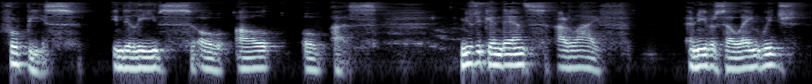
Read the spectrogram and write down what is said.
for peace in the lives of all of us. Music and dance are life, a universal language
